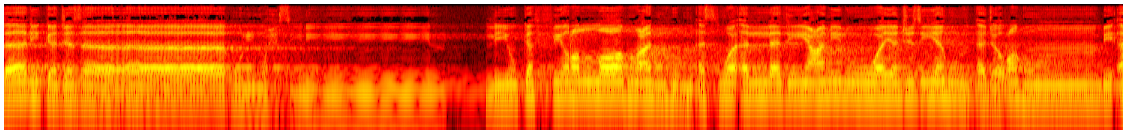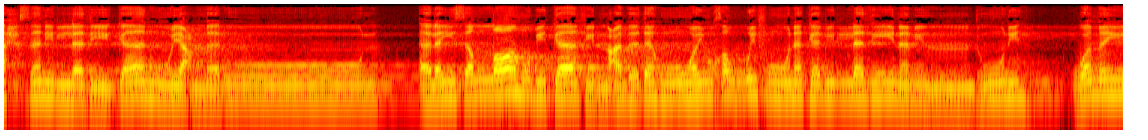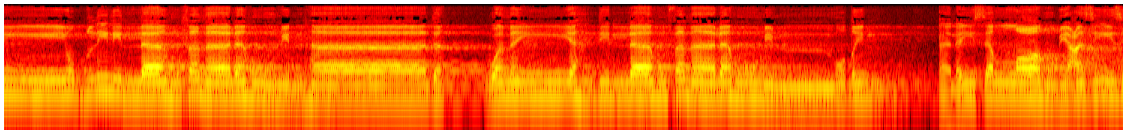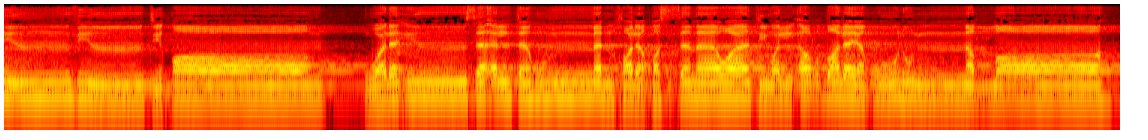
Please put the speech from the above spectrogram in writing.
ذلك جزاء المحسنين. ليكفر الله عنهم أسوأ الذي عملوا ويجزيهم أجرهم بأحسن الذي كانوا يعملون. أليس الله بكاف عبده ويخوفونك بالذين من دونه ۖ؟ ومن يضلل الله فما له من هاد ومن يهد الله فما له من مضل أليس الله بعزيز ذي انتقام ولئن سألتهم من خلق السماوات والأرض ليقولن الله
